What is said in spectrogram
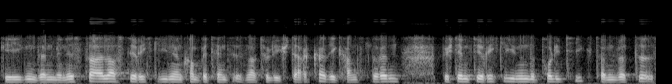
gegen den Ministererlass. Die Richtlinienkompetenz ist natürlich stärker. Die Kanzlerin bestimmt die Richtlinien der Politik. Dann wird es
